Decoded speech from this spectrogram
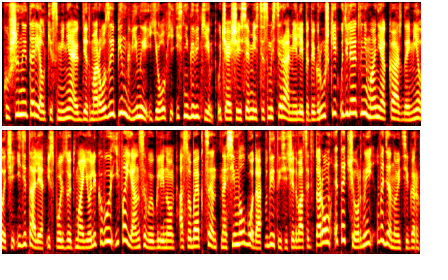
Кувшины и тарелки сменяют Дед Морозы, пингвины, елки и снеговики. Учащиеся вместе с мастерами лепят игрушки, уделяют внимание каждой мелочи и детали, используют майоликовую и фаянсовую глину. Особый акцент на символ года в 2022 – это черный водяной тигр.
